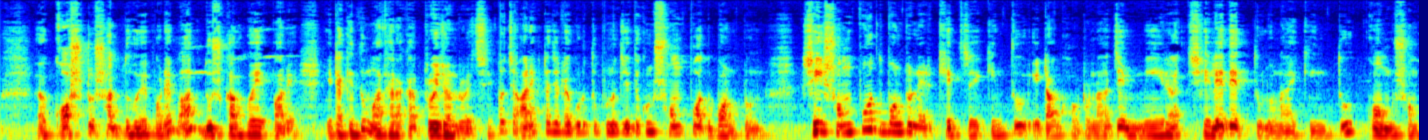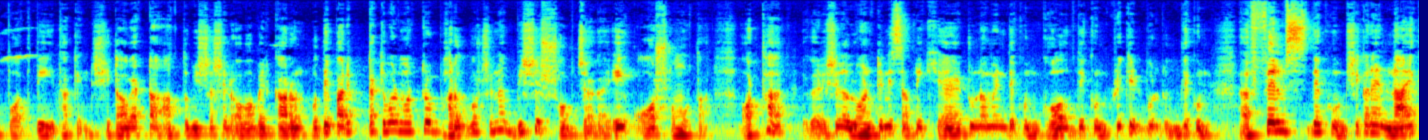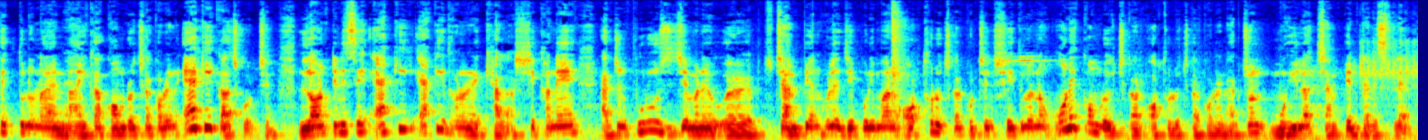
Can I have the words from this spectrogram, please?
কষ্টসাধ্য হয়ে পড়ে বা দুষ্কার হয়ে পারে এটা কিন্তু মাথায় রাখার প্রয়োজন রয়েছে। হচ্ছে আরেকটা যেটা গুরুত্বপূর্ণ যে দেখুন, সম্পদ বন্টন। সেই সম্পদ বন্টনের ক্ষেত্রে কিন্তু এটা ঘটনা যে মেয়েরা ছেলেদের তুলনায় কিন্তু কম সম্পদ পেয়ে থাকেন। সেটাও একটা আত্মবিশ্বাসের অভাবের কারণ। হতে পারে, এটা কেবলমাত্র ভারতবর্ষে না, বিশ্বের সব জায়গায়, এই অসমতা। অর্থাৎ, সেটা লন টেনিস আপনি টুর্নামেন্ট দেখুন গলফ দেখুন ক্রিকেট দেখুন ফিল্মস দেখুন, সেখানে নায়কের তুলনায় নায়িকা কম রোজগার করেন, একই কাজ করছেন। লন টেনিসে একই একই ধরনের খেলা, সেখানে একজন পুরুষ যে মানে চ্যাম্পিয়ন হলে যে পরিমাণ অর্থ রোজগার করছেন, সেই তুলনায় অনেক কম রোজগার, অর্থ রোজগার করেন একজন মহিলা চ্যাম্পিয়ন টেনিস প্লেয়ার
